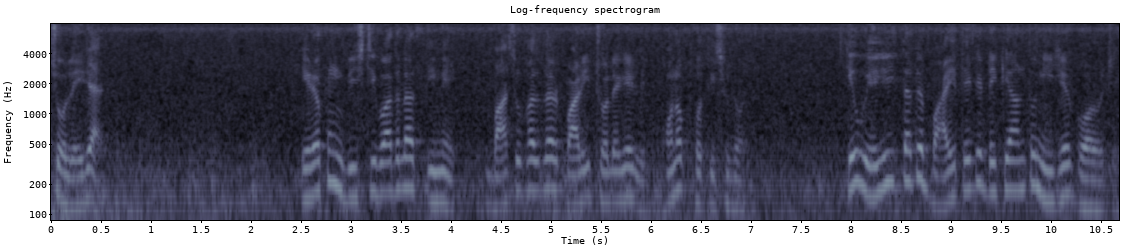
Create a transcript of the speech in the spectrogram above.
চলে যায়। এরকম বৃষ্টি বাদলার দিনে বাসু হালদার বাড়ি চলে গেলে কোনো ক্ষতি ছিল না। কেউ এলেই তাকে বাড়ি থেকে ডেকে আনতো নিজের গরজে।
